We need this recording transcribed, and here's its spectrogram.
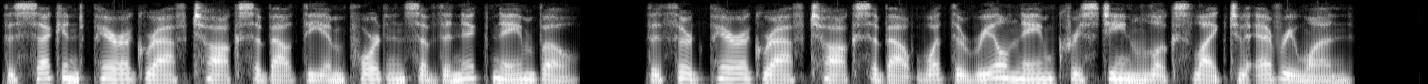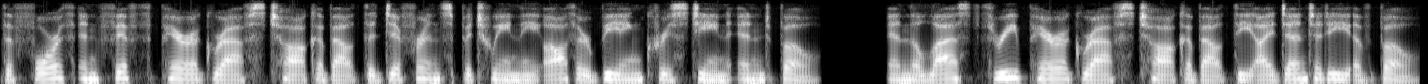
The second paragraph talks about the importance of the nickname Bo. The third paragraph talks about what the real name Christine looks like to everyone. The fourth and fifth paragraphs talk about the difference between the author being Christine and Bo, and the last three paragraphs talk about the identity of Bo,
